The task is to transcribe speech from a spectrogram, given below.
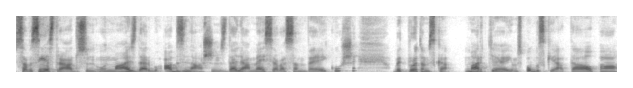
savas iestrādes un, un mājas darbu apzināšanas daļā mēs jau esam veikuši. Bet, protams, ka marķējums publiskajā telpā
